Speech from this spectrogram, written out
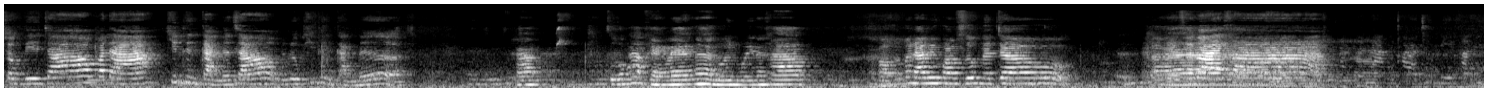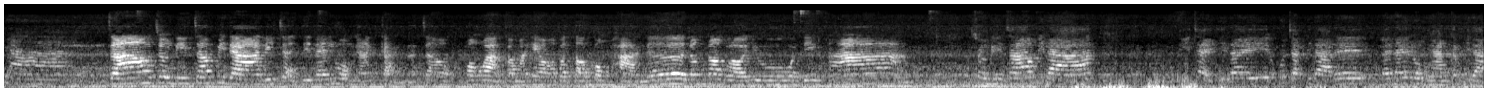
โชคดีเจ้าป้าดาคิดถึงกันเนอะเจ้าดูคิดถึงกันเนอะครับ สุขภาพแข็งแรงนะรวยๆนะครับ ขอให้ป้าดามีความสุขนะเจ้าสบายค่ะเจ้าโชคดีเจ้าปิดาดีใจที่ได้ร่วมงานกันนะเจ้าว่างๆก็มาแอลอบตปงผ่านเนอร์น้ องๆรออยู่สวัสดีค่ะโชคดีเจ้าปิดาดีใจที่ได้ผู้จัดปิดาได้ได้ได้ร่วมงานกับปิดา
